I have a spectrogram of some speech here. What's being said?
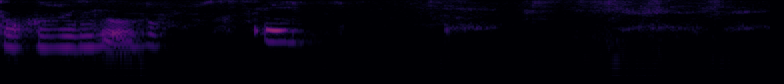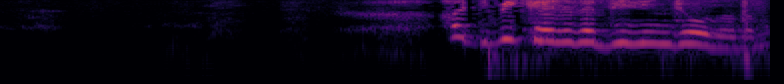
Dokuzuncu olur. Hadi bir kere de birinci olalım.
